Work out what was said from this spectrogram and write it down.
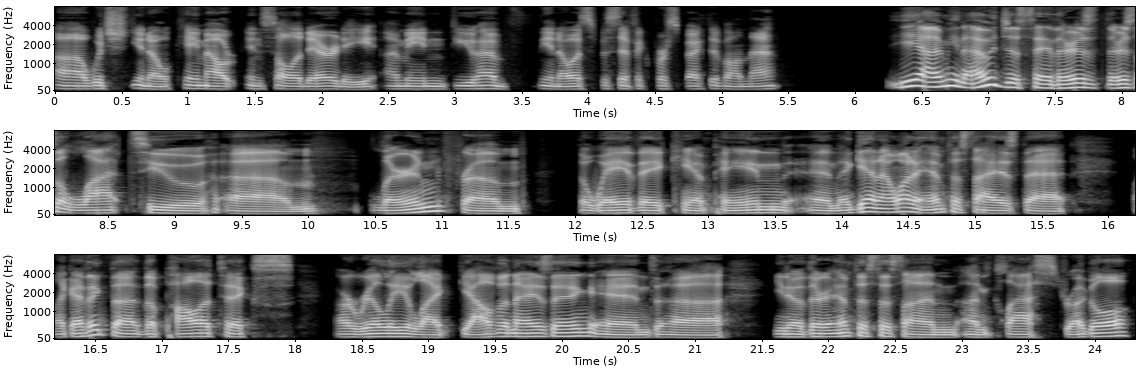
uh, which you know came out in solidarity. I mean, do you have you know a specific perspective on that? Yeah, I mean, I would just say there's there's a lot to um, learn from the way they campaign, and again, I want to emphasize that, like, I think the the politics are really like galvanizing, and uh, you know, their emphasis on on class struggle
